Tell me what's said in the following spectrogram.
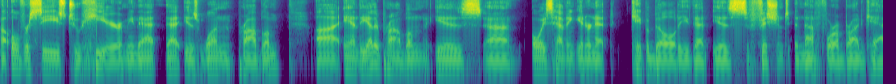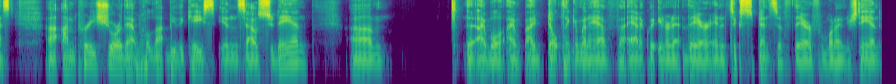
uh, overseas to here. I mean that that is one problem, uh, and the other problem is uh, always having internet capability that is sufficient enough for a broadcast. Uh, I'm pretty sure that will not be the case in South Sudan. Um, that I will. I, I don't think I'm going to have uh, adequate internet there, and it's expensive there, from what I understand.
